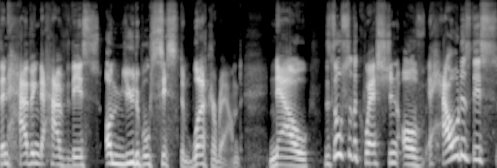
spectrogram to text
than having to have this immutable system workaround. Now, there's also the question of how does this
